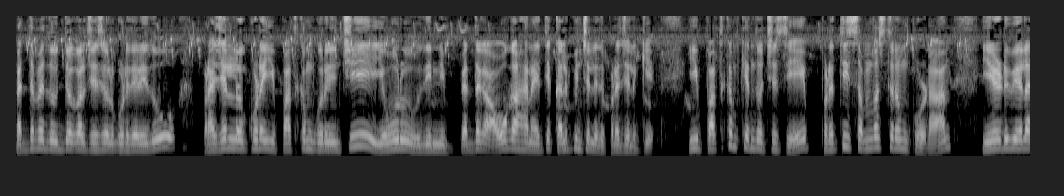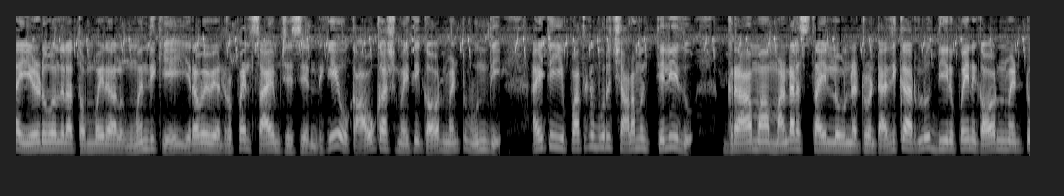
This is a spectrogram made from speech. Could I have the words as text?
పెద్ద పెద్ద ఉద్యోగాలు చేసే వాళ్ళు కూడా తెలియదు ప్రజల్లో కూడా ఈ పథకం గురించి ఎవరు దీన్ని పెద్దగా అవగాహన అయితే కల్పించలేదు ప్రజలకి. ఈ పథకం కింద వచ్చేసి ప్రతి సంవత్సరం కూడా ఏడు వేల ఏడు వందల తొంభై నాలుగు మందికి ఇరవై వేల రూపాయలు సాయం చేసేందుకు ఒక అవకాశం అయితే గవర్నమెంట్ ఉంది. అయితే ఈ పథకం గురించి చాలామంది తెలియదు గ్రామ మండల స్థాయిలో ఉన్నటువంటి అధికారులు దీనిపైన గవర్నమెంట్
